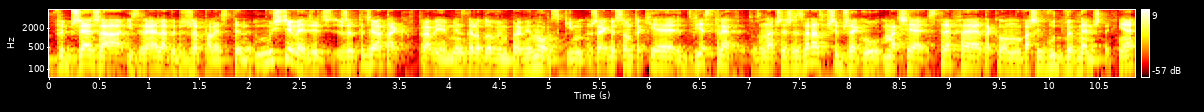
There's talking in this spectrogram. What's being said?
wybrzeża Izraela, wybrzeża Palestyny. Musicie wiedzieć, że to działa tak w prawie międzynarodowym, prawie morskim, że jakby są takie dwie strefy, to znaczy, że zaraz przy brzegu macie strefę taką waszych wód wewnętrznych, nie?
